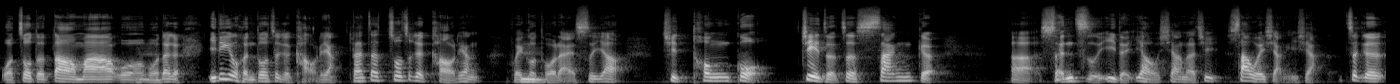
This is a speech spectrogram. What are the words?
我做得到吗？我、嗯、我那个一定有很多这个考量，但在做这个考量，回过头来是要去通过借着这三个啊、呃、神旨意的要项呢，去稍微想一下。这个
